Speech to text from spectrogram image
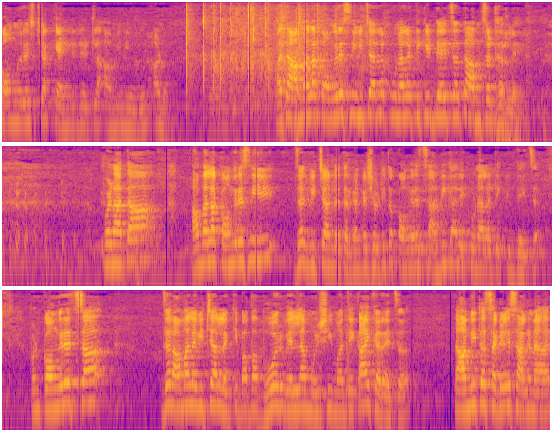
काँग्रेसच्या कॅन्डिडेटला आम्ही निवडून आणू. आता आम्हाला काँग्रेसने विचारलं कुणाला तिकीट द्यायचं तर आमचं ठरलंय. पण आता आम्हाला काँग्रेसनी जर विचारलं तर कारण का शेवटी तो काँग्रेसचा अधिकार आहे कुणाला तिकीट द्यायचं. पण काँग्रेसचा जर आम्हाला विचारलं की बाबा भोर वेल्ला मुळशीमध्ये काय करायचं तर आम्ही तर सगळे सांगणार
